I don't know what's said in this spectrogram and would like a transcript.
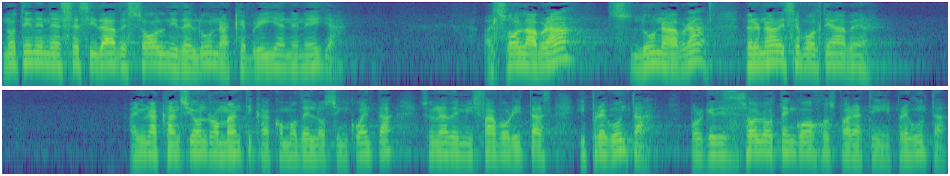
no tiene necesidad de sol ni de luna que brillen en ella. El sol habrá, luna habrá, pero nadie se voltea a ver. Hay una canción romántica como de los 50, es una de mis favoritas, y pregunta, porque dice, solo tengo ojos para ti. Pregunta,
